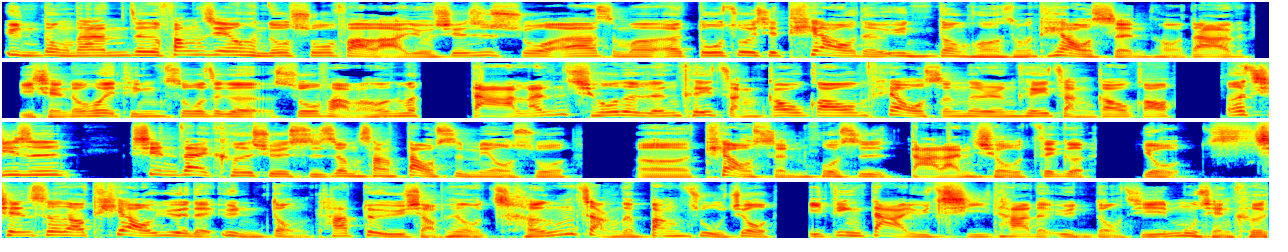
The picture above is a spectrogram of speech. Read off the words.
运动当然这个坊间有很多说法啦，有些是说啊什么呃多做一些跳的运动哦，什么跳绳哦，大家以前都会听说这个说法嘛，或什么打篮球的人可以长高高，跳绳的人可以长高高，而其实现在科学实证上倒是没有说。呃，跳绳或是打篮球，这个有牵涉到跳跃的运动，它对于小朋友成长的帮助就一定大于其他的运动。其实目前科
